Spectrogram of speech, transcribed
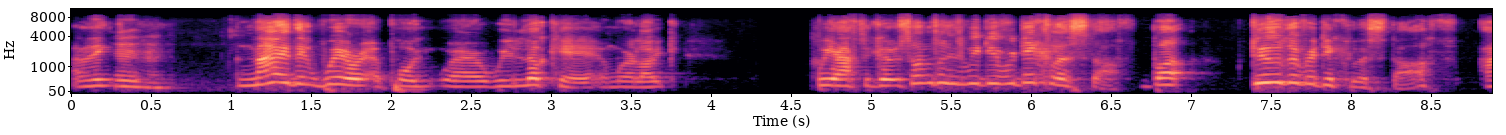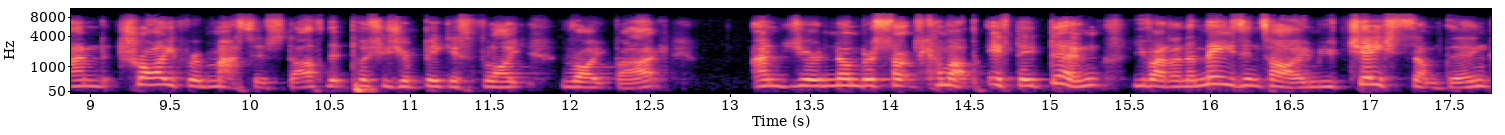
And I think Mhm. now that we're at a point where we look at it and we're like, we have to go. Sometimes we do ridiculous stuff, but do the ridiculous stuff and try for massive stuff that pushes your biggest flight right back, and your numbers start to come up. If they don't, you've had an amazing time. You've chased something.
